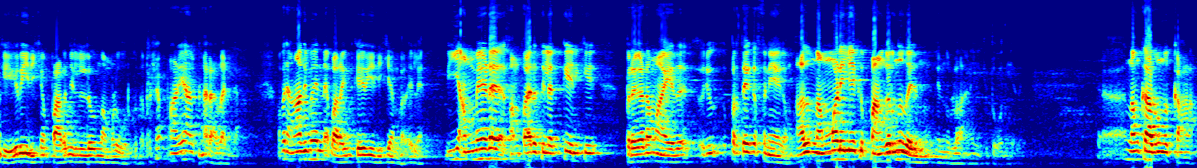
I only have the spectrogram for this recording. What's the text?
കയറിയിരിക്കാൻ പറഞ്ഞില്ലല്ലോ എന്ന് നമ്മൾ ഓർക്കുന്നത് പക്ഷെ പഴയ ആൾക്കാർ അതല്ല. അവരാദ്യമേ തന്നെ പറയും കയറിയിരിക്കാൻ പറയും അല്ലേ ഈ അമ്മയുടെ സംസാരത്തിലൊക്കെ എനിക്ക് പ്രകടമായത് ഒരു പ്രത്യേക സ്നേഹം. അത് നമ്മളിലേക്ക് പകർന്നു തരുന്നു എന്നുള്ളതാണ് എനിക്ക് തോന്നിയത്. നമുക്കതൊന്ന് കാണാം.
